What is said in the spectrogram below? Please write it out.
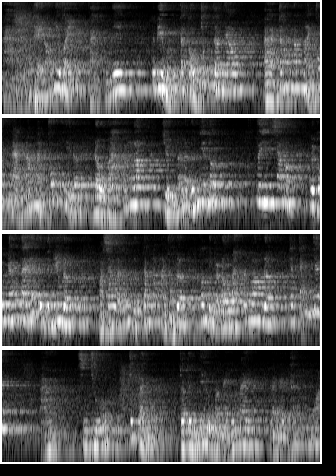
À, có thể nói như vậy và nên cái điều mà chúng ta cầu chúc cho nhau à, trong năm hạnh phúc ngàn năm hạnh phúc cái gì đó đầu bạc thăng long chuyện đó là đương nhiên thôi. Vì sao mà người công giáo ta hết được tình yêu được mà sao lại không được trăm năm hạnh phúc được không được là đầu bạc thăng long được chắc chắn chứ. À, xin Chúa chúc lành cho tình yêu mà ngày hôm nay là ngày thăng hoa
